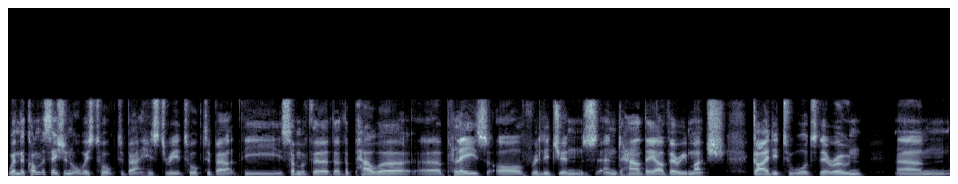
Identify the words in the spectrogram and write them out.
when the conversation always talked about history, it talked about the some of the the, the power uh, plays of religions and how they are very much guided towards their own um,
